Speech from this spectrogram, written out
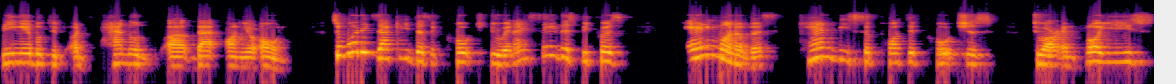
being able to uh, handle uh, that on your own. So, what exactly does a coach do? And I say this because any one of us can be supportive coaches to our employees,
